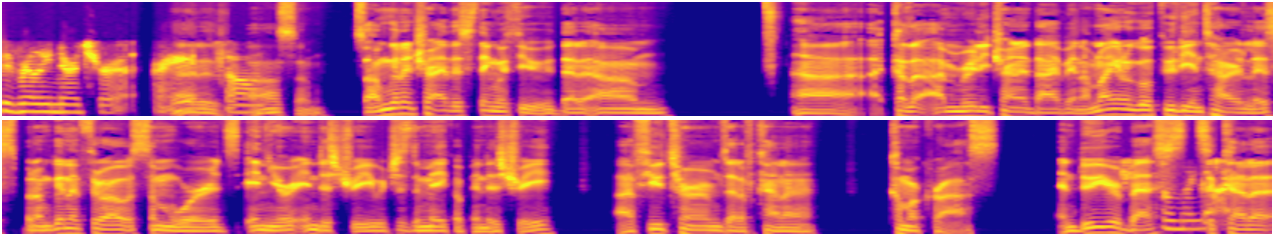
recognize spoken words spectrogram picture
to really nurture it. Right. That is so awesome. So I'm gonna try this thing with you that um uh because I'm really trying to dive in. I'm not gonna go through the entire list, but I'm gonna throw out some words in your industry, which is the makeup industry, a few terms that I've kind of come across. And do your best Oh to kind of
